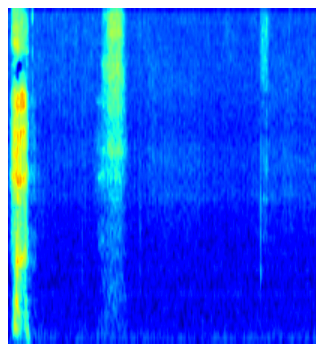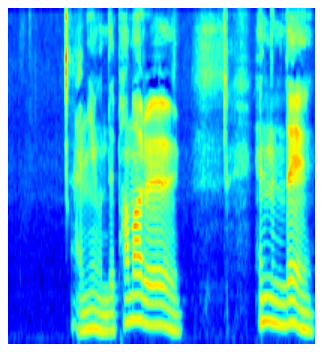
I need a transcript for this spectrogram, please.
아니요, 근데 파마를 했는데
